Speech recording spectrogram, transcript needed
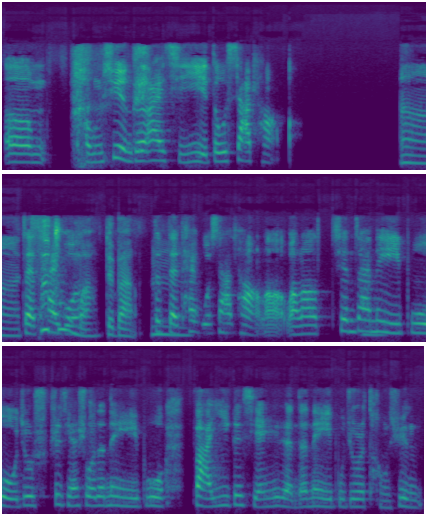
嗯、腾讯跟爱奇艺都下场了，嗯，资在泰国助嘛，对吧？在在嗯泰国下场了。完了，现在那嗯一部就是之前说的那一部法医跟嫌疑人的那一部，就是腾讯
